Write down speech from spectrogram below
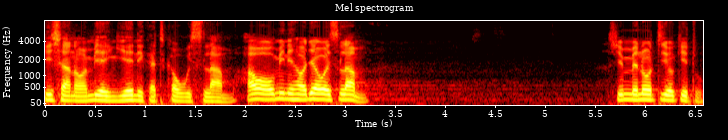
kisha anawaambia ingieni katika Uislamu. Hawa waumini hawajao waislamu? Si mmenoti hiyo kitu?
